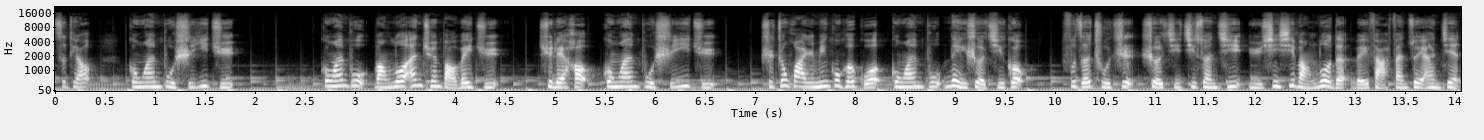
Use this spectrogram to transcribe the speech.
词条：公安部十一局，公安部网络安全保卫局，序列号：公安部十一局。是中华人民共和国公安部内设机构，负责处置涉及计算机与信息网络的违法犯罪案件，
